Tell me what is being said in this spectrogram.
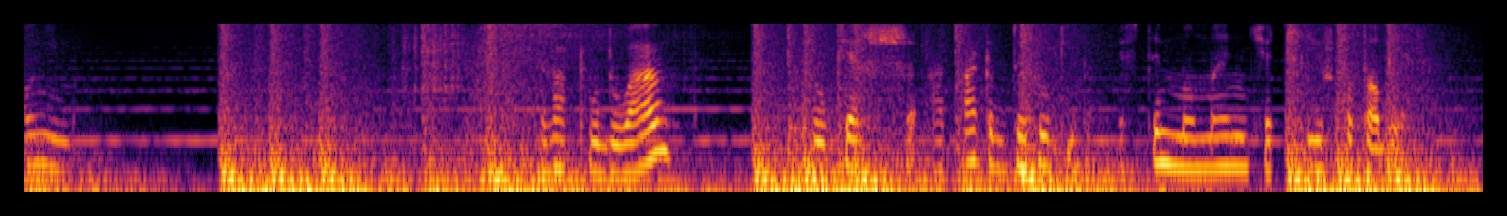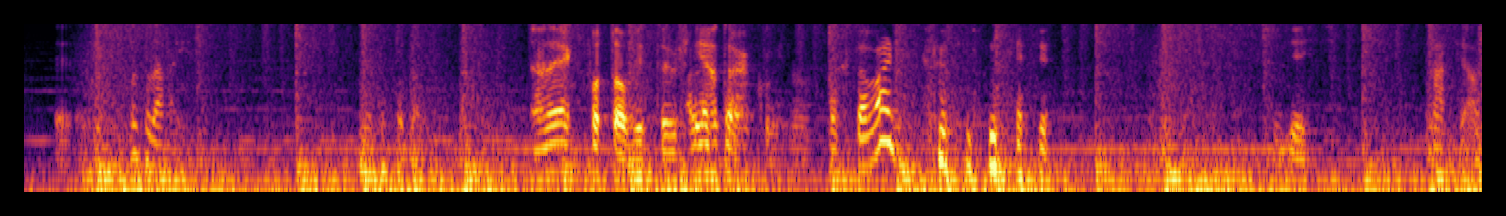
Oni ma- Dwa pudła. Był pierwszy atak, drugi będzie w tym momencie, czyli już po tobie. Y, No to dawaj. No to podoba. Ale jak po tobie, to już Ale nie to- atakuj. No. Kosztować? nie wiem. 30. Trafiasz.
